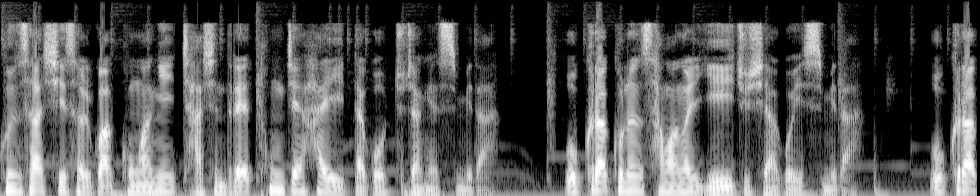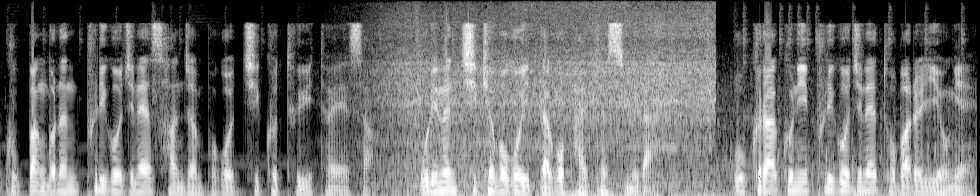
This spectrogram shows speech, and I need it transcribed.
군사 시설과 공항이 자신들의 통제 하에 있다고 주장했습니다. 우크라군은 상황을 예의주시하고 있습니다. 우크라 국방부는 프리고진의 선전포고 직후 트위터에서 우리는 지켜보고 있다고 밝혔습니다. 우크라 군이 프리고진의 도발을 이용해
